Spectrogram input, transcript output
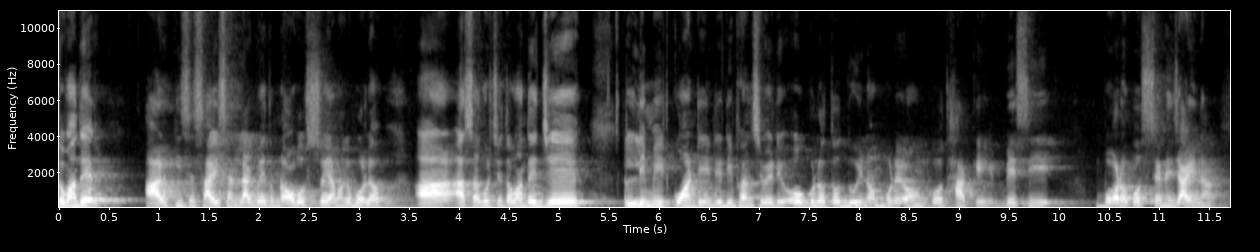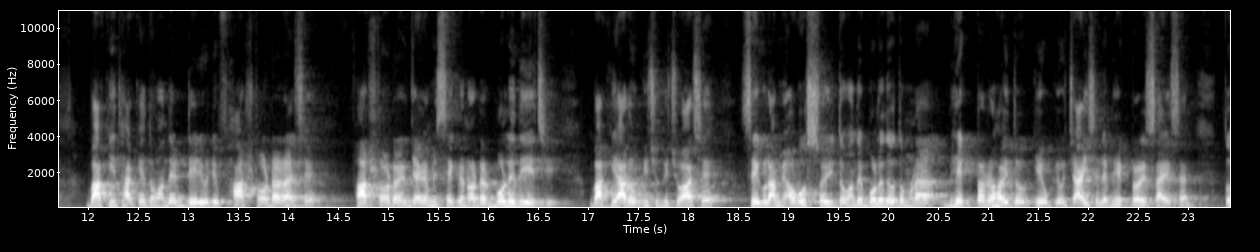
তোমাদের আর কিসে সাজেশন লাগবে তোমরা অবশ্যই আমাকে বলো। আর আশা করছি তোমাদের যে লিমিট কোয়ান্টিটি ডিফারেন্সিবিলিটি ওগুলো তো দুই নম্বরের অঙ্ক থাকে। বেশি বড় কোশ্চেনে যায় না। বাকি থাকে তোমাদের ডেরিভেটিভ ফার্স্ট অর্ডার আছে। ফার্স্ট অর্ডারের জায়গায় আমি সেকেন্ড অর্ডার বলে দিয়েছি। বাকি আরও কিছু কিছু আছে, সেগুলো আমি অবশ্যই তোমাদের বলে দেবো। তোমরা ভেক্টরে হয়তো কেউ কেউ চাইছিলে ভেক্টরের সাজেশন। তো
